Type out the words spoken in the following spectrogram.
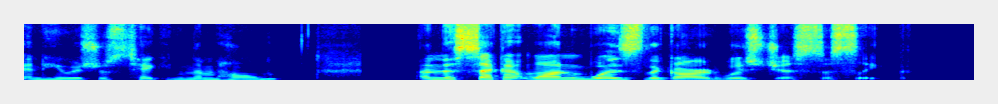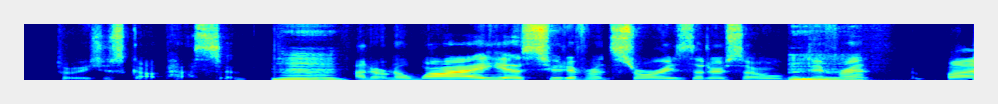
and he was just taking them home. And the second one was the guard was just asleep. So he just got past him. Hmm. I don't know why he has two different stories that are so Mhm. different, but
